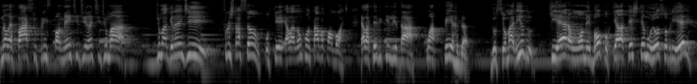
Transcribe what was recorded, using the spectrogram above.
Não é fácil, principalmente diante de uma de uma grande frustração, porque ela não contava com a morte. Ela teve que lidar com a perda do seu marido, que era um homem bom, porque ela testemunhou sobre ele,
